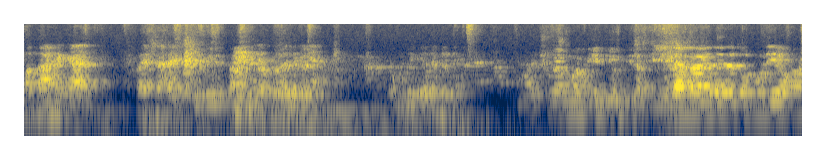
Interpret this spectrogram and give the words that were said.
पता है क्या पैसा है, ये भी काम कर रहा है Macho ya mwambie ndio bila. ये लगा है तो बोलिए वहाँ।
